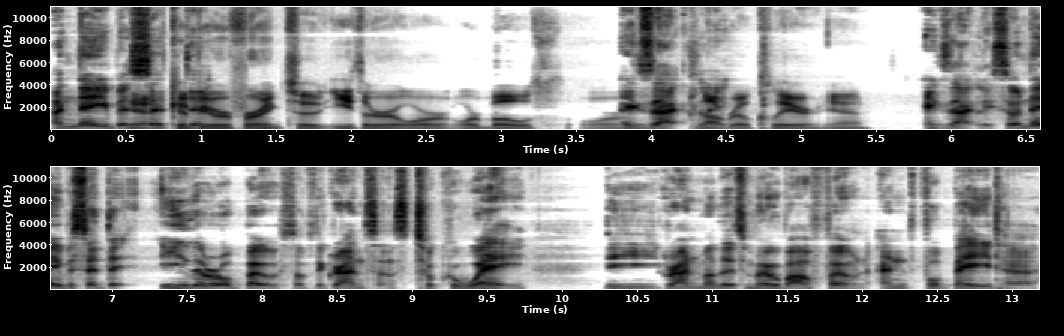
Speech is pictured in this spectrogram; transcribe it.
a neighbor yeah, said it could that, be referring to either or or both or exactly not real clear. Yeah. exactly. So a neighbor said that either or both of the grandsons took away the grandmother's mobile phone and forbade her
